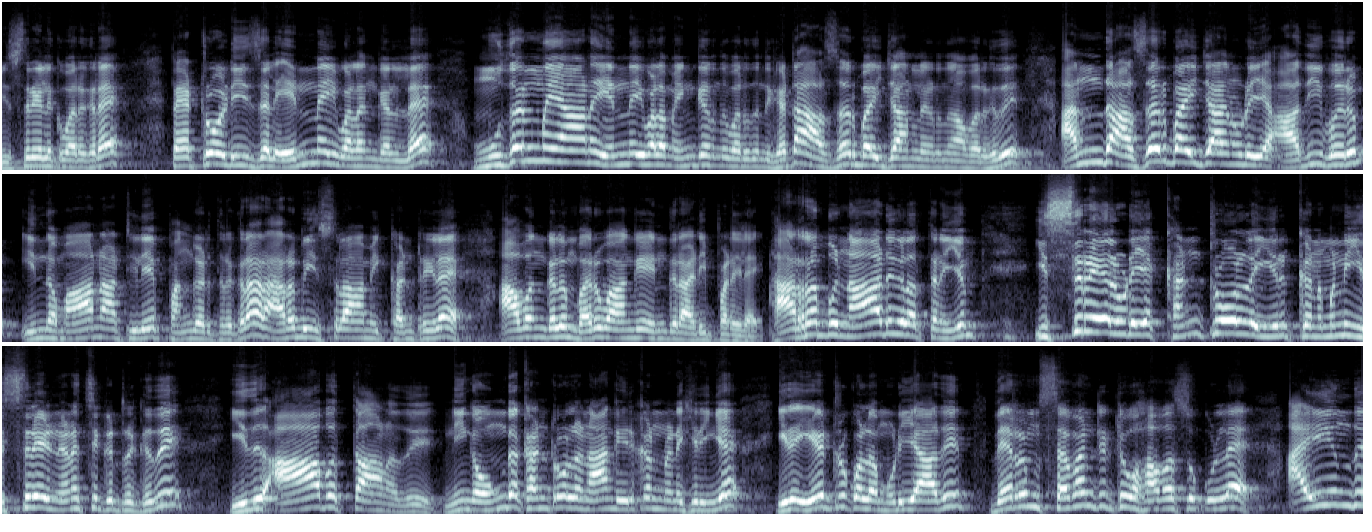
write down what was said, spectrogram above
இஸ்ரேலுக்கு வருகிற பெட்ரோல் டீசல் எண்ணெய் வளங்களில் முதன்மையான எண்ணெய் வளம் எங்கேருந்து வருதுன்னு கேட்டால் அசர்பைஜானில் இருந்து தான் வருது அந்த அசர்பைஜானுடைய அதிபரும் இந்த மாநாட்டிலே பங்கெடுத்திருக்கிறார். அரபு இஸ்லாமிக் கண்ட்ரியில் அவங்களும் வருவாங்க என்கிற அடிப்படையில். அரபு நாடுகள் அத்தனையும் இஸ்ரேலுடைய கண்ட்ரோலில் இருக்கணும்னு இஸ்ரேல் நினச்சிக்கிட்டு இருக்குது. இது ஆபத்தானது. நீங்கள் உங்கள் கண்ட்ரோலில் நாங்கள் இருக்கணும்னு நினைக்கிறீங்க. இதை ஏற்றுக்கொள்ள முடியாது. வெறும் செவன்டி டூ ஹவர்ஸுக்குள்ள ஐந்து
